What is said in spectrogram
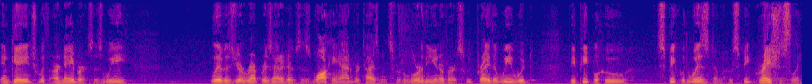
engage with our neighbors, as we live as your representatives, as walking advertisements for the Lord of the universe. We pray that we would be people who speak with wisdom, who speak graciously,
